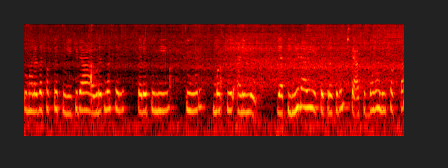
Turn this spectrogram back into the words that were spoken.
तुम्हाला जर फक्त तुरीची डाळ आवडत नसेल तर तुम्ही तूर मसूर आणि मूग या तिन्ही डाळी एकत्र करून त्यासुद्धा घालू शकता.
